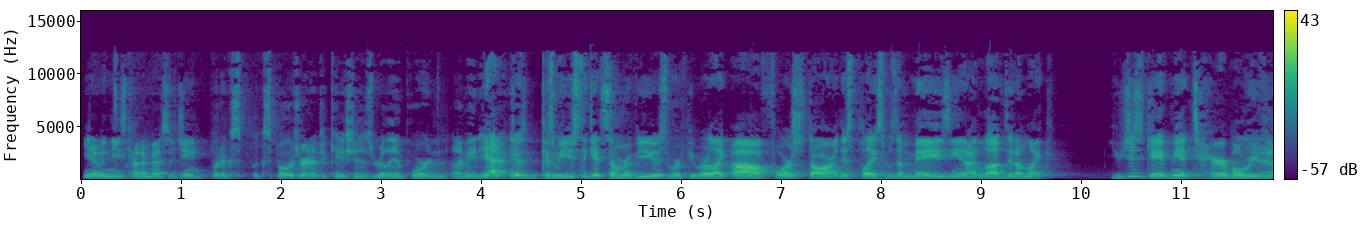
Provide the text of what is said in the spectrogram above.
You know, in these kind of messaging. But ex- exposure and education is really important. I mean, Yeah, because we used to get some reviews where people are like, "Oh, four star. This place was amazing. I loved it." I'm like, "You just gave me a terrible review."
